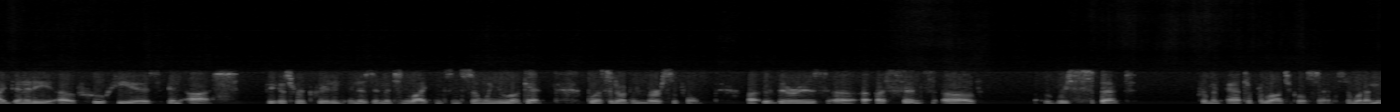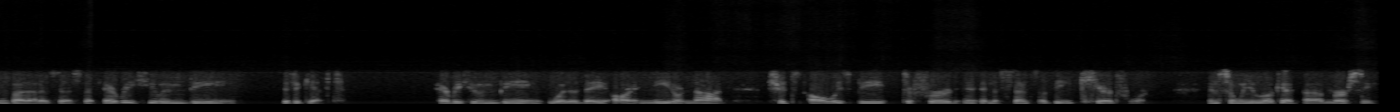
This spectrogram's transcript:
identity of who He is in us, because we're created in His image and likeness. And so when you look at Blessed are the merciful, uh, there is a, a sense of respect from an anthropological sense. And what I mean by that is this that every human being is a gift. Every human being, whether they are in need or not, should always be deferred in, in the sense of being cared for. And so when you look at uh, mercy,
